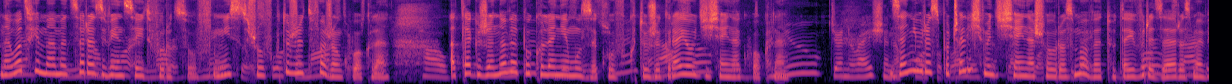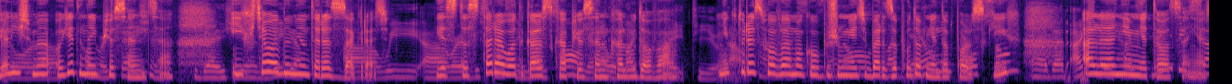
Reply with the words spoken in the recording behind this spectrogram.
Na Łotwie mamy coraz więcej twórców, mistrzów, którzy tworzą kłokle, a także nowe pokolenie muzyków, którzy grają dzisiaj na kłokle. Zanim rozpoczęliśmy dzisiaj naszą rozmowę tutaj w Rydze, rozmawialiśmy o jednej piosence i chciałabym ją teraz zagrać. Jest to stara łotgalska piosenka ludowa. Niektóre słowa mogą brzmieć bardzo podobnie do polskich, ale nie mnie to oceniać.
